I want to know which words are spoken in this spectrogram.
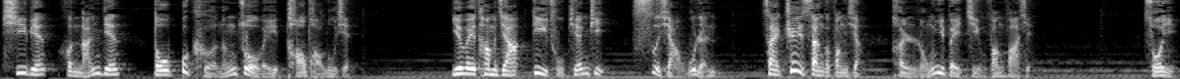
西边和南边。都不可能作为逃跑路线，因为他们家地处偏僻，四下无人，在这三个方向很容易被警方发现，所以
